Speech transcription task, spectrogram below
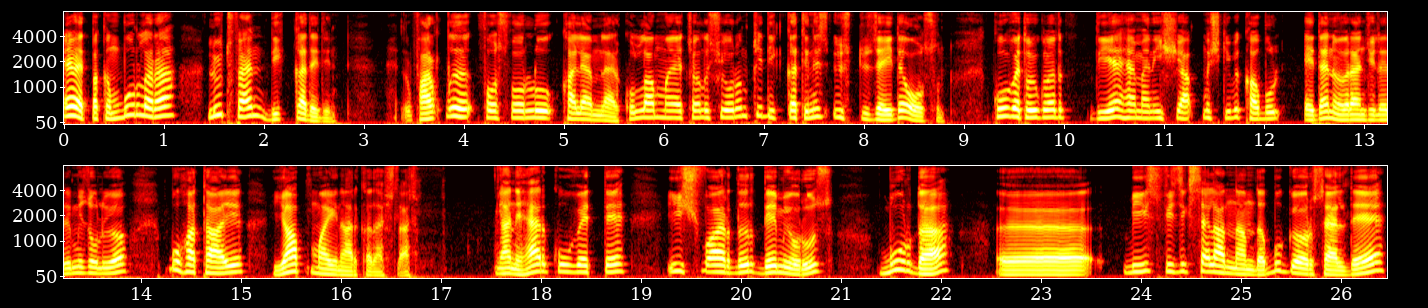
Evet bakın buralara lütfen dikkat edin. Farklı fosforlu kalemler kullanmaya çalışıyorum ki dikkatiniz üst düzeyde olsun. Kuvvet uyguladık diye hemen iş yapmış gibi kabul eden öğrencilerimiz oluyor. Bu hatayı yapmayın arkadaşlar. Yani her kuvvette iş vardır demiyoruz. Burada e, biz fiziksel anlamda bu görselde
